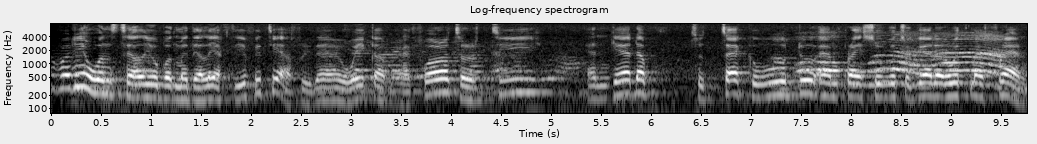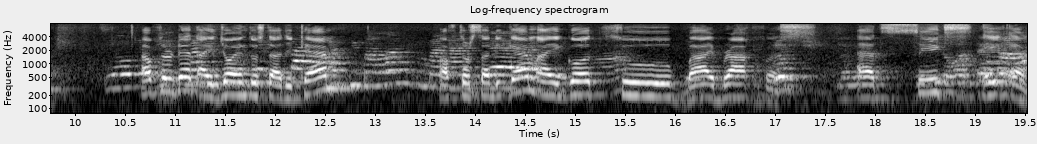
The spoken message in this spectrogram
Everybody, I want to tell you about my daily activity. Every day I wake up at 4.30 and get up to take a wudu and pray subuh together with my friend. After that, I join to study camp. After study camp, I go to buy breakfast at 6 a.m.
